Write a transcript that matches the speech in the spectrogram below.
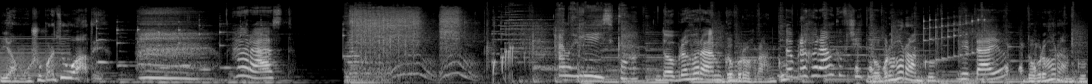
Я мушу працювати. Гаразд. Англійська. Доброго ранку. Доброго ранку. Доброго ранку, вчитель. Доброго ранку. Вітаю. Доброго ранку.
